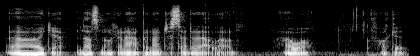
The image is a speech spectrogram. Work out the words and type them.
Uh yeah, that's not to happen. I just said it out loud. Oh well. Fuck it.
